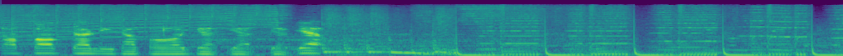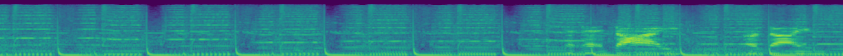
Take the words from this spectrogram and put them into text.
Top Bob Daddy Double, yep, yep, yep, yep. Uh, uh, die! Dying.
